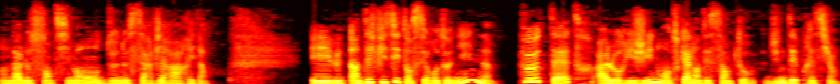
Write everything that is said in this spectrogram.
on a le sentiment de ne servir à rien. Et un déficit en sérotonine peut être à l'origine, ou en tout cas l'un des symptômes, d'une dépression.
